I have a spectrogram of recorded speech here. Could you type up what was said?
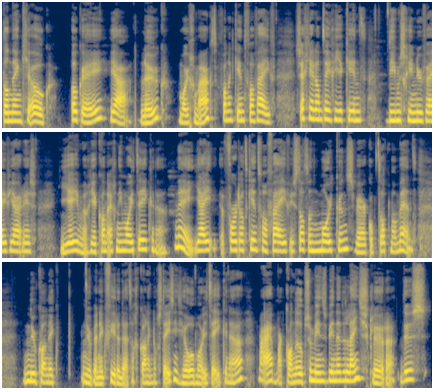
dan denk je ook: oké, ja, leuk, mooi gemaakt van een kind van vijf. Zeg jij dan tegen je kind, die misschien nu vijf jaar is: Jemig, je kan echt niet mooi tekenen. Nee, jij, voor dat kind van vijf is dat een mooi kunstwerk op dat moment. Nu kan ik nu ben ik 34, kan ik nog steeds niet heel mooi tekenen. Maar, maar kan op zijn minst binnen de lijntjes kleuren. Dus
